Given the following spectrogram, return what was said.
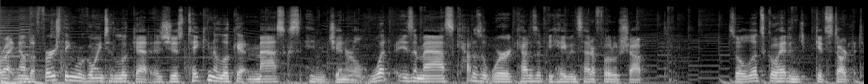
All right, now the first thing we're going to look at is just taking a look at masks in general. What is a mask? How does it work? How does it behave inside of Photoshop? So let's go ahead and get started.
